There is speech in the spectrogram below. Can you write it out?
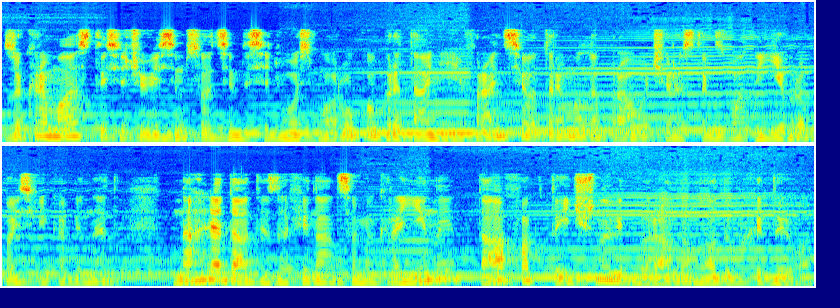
Зокрема, з 1878 року Британія і Франція отримали право через так званий Європейський кабінет наглядати за фінансами країни та фактично відбирали владу в Хидива.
